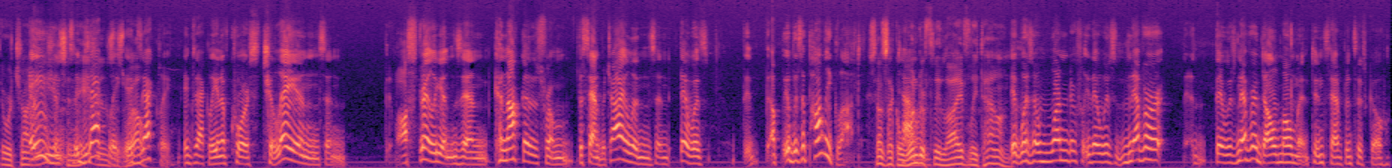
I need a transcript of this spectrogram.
There were Chinese Asians, and exactly, Asians as well. exactly, exactly, and of course Chileans and Australians and Kanakas from the Sandwich Islands, and there was. It was a polyglot. Sounds like a wonderfully lively town. It was a wonderfully. There was never, there was never a dull moment in San Francisco.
